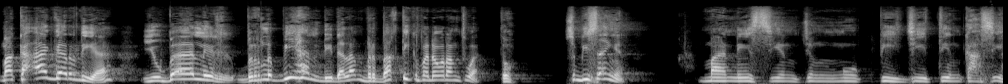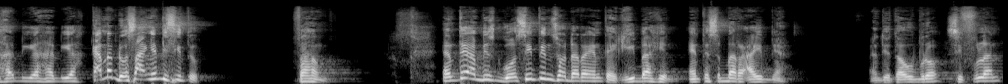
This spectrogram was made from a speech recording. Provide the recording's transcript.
Maka agar dia yubalir berlebihan di dalam berbakti kepada orang tua. Tuh, sebisanya manisin, jenguk, pijitin, kasih hadiah-hadiah. Karena dosanya di situ. Faham? Ente habis gosipin saudara ente, gibahin, ente sebar aibnya. Ente tahu bro, si Fulan,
